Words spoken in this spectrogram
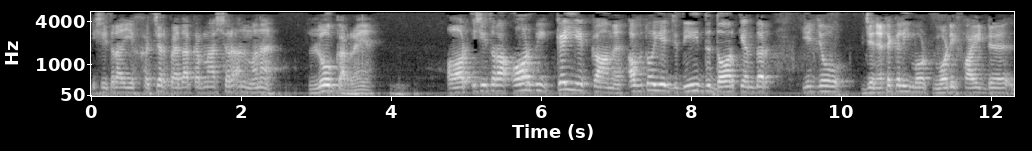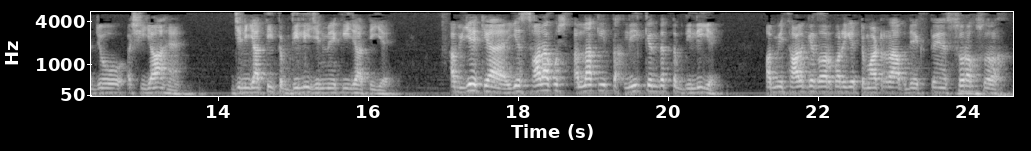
اسی طرح یہ خچر پیدا کرنا شرعن منع ہے۔ لوگ کر رہے ہیں۔ اور اسی طرح اور بھی کئی ایک کام ہے اب تو یہ جدید دور کے اندر یہ جو جینیٹیکلی موڈیفائڈ جو اشیاء ہیں، جنیاتی تبدیلی جن میں کی جاتی ہے۔ اب یہ کیا ہے؟ یہ سارا کچھ اللہ کی تخلیق کے اندر تبدیلی ہے۔ اب مثال کے طور پر یہ ٹماٹر آپ دیکھتے ہیں، سرخ سرخ۔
